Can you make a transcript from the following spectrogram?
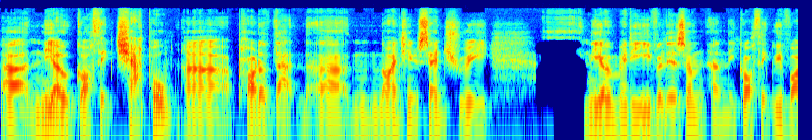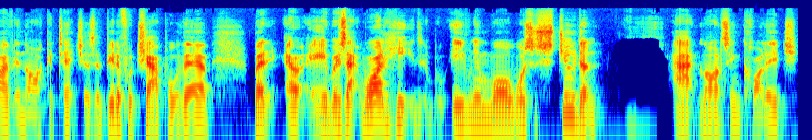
uh, neo-Gothic chapel, uh, part of that 19th uh, century neo-medievalism and the Gothic revival in architecture. It's a beautiful chapel there, but uh, it was that while he Evelyn Waugh was a student at Lancing College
